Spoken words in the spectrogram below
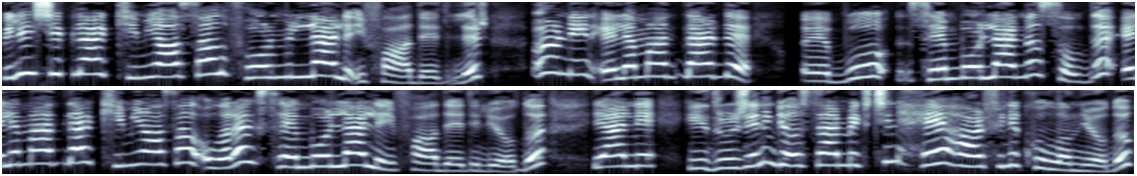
Bileşikler kimyasal formüllerle ifade edilir. Örneğin elementlerde e, bu semboller nasıldı? Elementler kimyasal olarak sembollerle ifade ediliyordu. Yani hidrojeni göstermek için H harfini kullanıyorduk.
